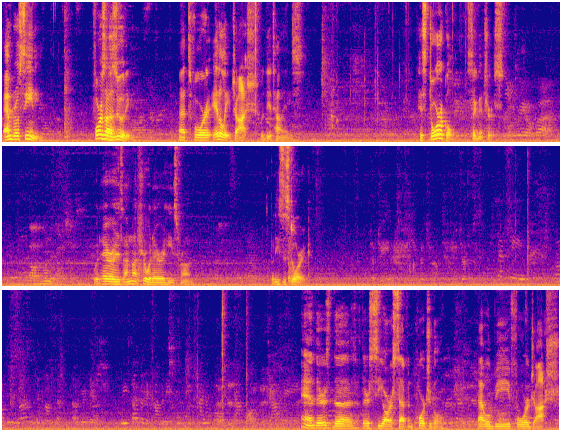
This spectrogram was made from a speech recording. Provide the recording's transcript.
Ambrosini. Forza Azzurri. That's for Italy. Josh with the Italians. Historical signatures. What era is? I'm not sure what era he's from, but he's historic. And there's the there's CR7 Portugal. That will be for Josh.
